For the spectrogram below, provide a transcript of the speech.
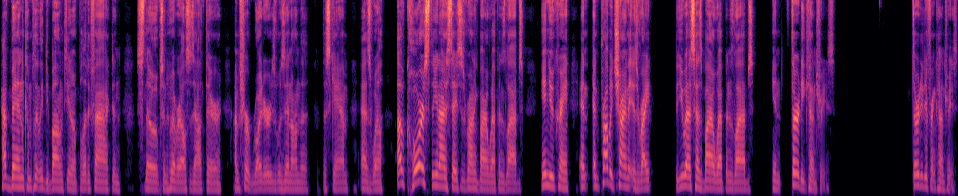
have been completely debunked, you know, PolitiFact and Snopes and whoever else is out there. I'm sure Reuters was in on the, the scam as well. Of course, the United States is running bioweapons labs in Ukraine, and, and probably China is right. The US has bioweapons labs in 30 countries. 30 different countries.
